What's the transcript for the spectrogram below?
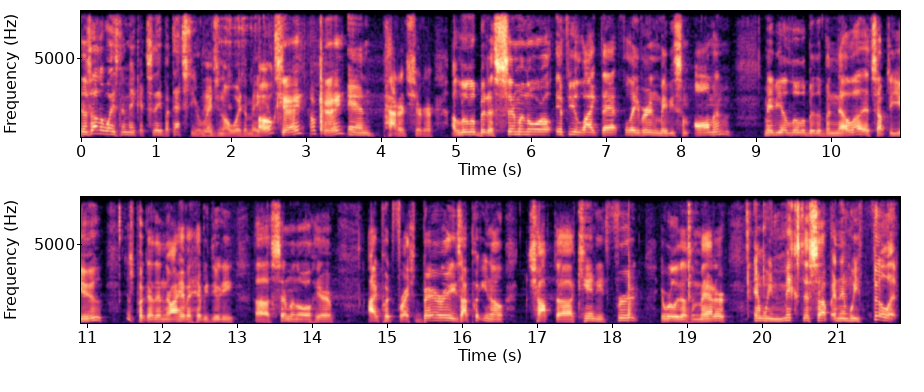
There's other ways to make it today, but that's the original way to make it Okay, okay. and powdered sugar. A little bit of cinnamon oil if you like that flavor, and maybe some almond, maybe a little bit of vanilla. It's up to you. Just put that in there. I have a heavy duty uh, cinnamon oil here. I put fresh berries. I put, you know, chopped uh, candied fruit. It really doesn't matter. And we mix this up and then we fill it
